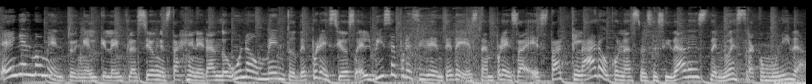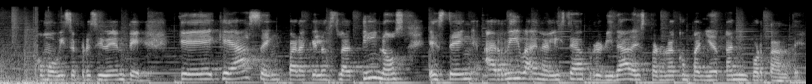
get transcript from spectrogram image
En el momento en el que la inflación está generando un aumento de precios, el vicepresidente de esta empresa está claro con las necesidades de nuestra comunidad. Como vicepresidente, ¿qué, hacen para que los latinos estén arriba en la lista de prioridades para una compañía tan importante?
